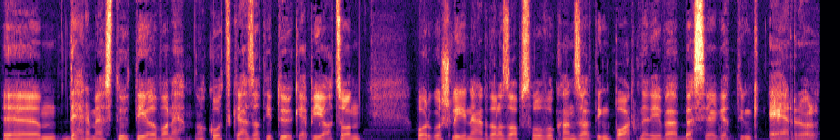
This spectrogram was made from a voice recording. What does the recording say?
e, dermesztő tél van-e a kockázati tőkepiacon. Horgos Lénárdal, az Absolvo Consulting partnerével beszélgettünk erről.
